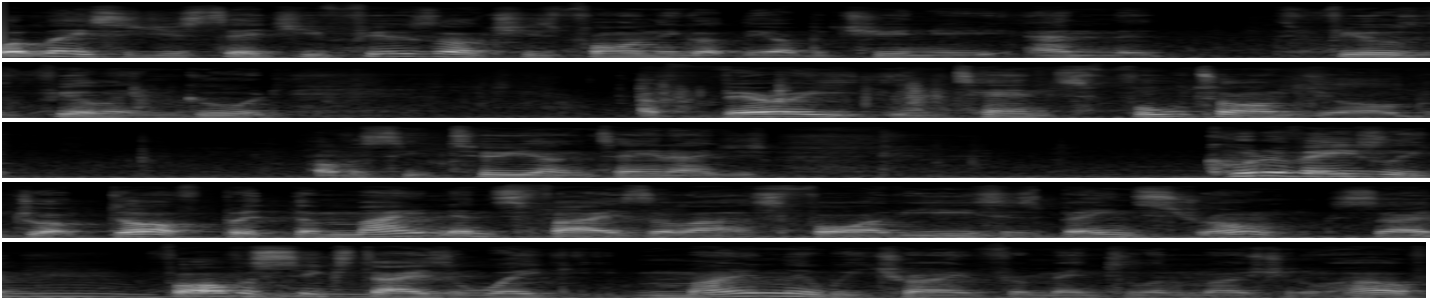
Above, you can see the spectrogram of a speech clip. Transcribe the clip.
what Lisa just said, she feels like she's finally got the opportunity and the feels feeling good. A very intense full time job. Obviously, two young teenagers could have easily dropped off, but the maintenance phase the last five years has been strong. So mm. five or six mm. days a week, mainly we train for mental and emotional health.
